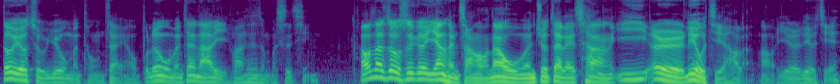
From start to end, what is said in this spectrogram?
都有主与我们同在哦，不论我们在哪里发生什么事情。好，那这首诗歌一样很长哦，那我们就再来唱一二六节好了啊，一二六节。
